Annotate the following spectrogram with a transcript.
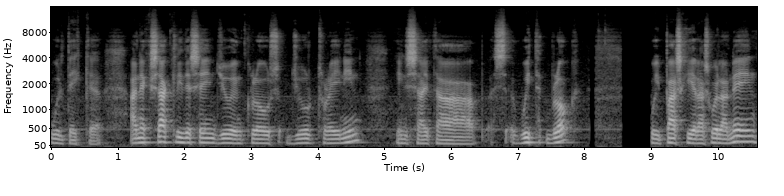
will take care. And exactly the same, you enclose your training inside a with block. We pass here as well a name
